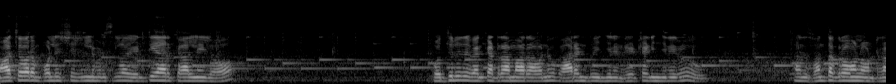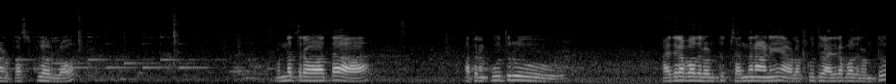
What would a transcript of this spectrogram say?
మాచవరం పోలీస్ స్టేషన్ లిమిట్స్లో ఎన్టీఆర్ కాలనీలో పొద్దులూరి వెంకటరామారావు అని ఒక ఆర్ఎండ్బి ఇంజనీర్ రిటైర్డ్ ఇంజనీరు తన సొంత గృహంలో ఉంటున్నాడు ఫస్ట్ ఫ్లోర్లో. ఉన్న తర్వాత అతని కూతురు హైదరాబాద్లో ఉంటూ చందన అని ఆవిడ కూతురు హైదరాబాద్లో ఉంటూ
